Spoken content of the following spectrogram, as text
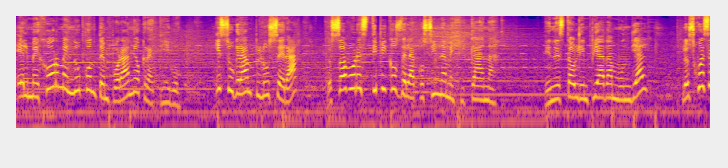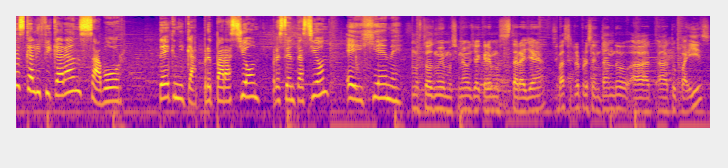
el mejor menú contemporáneo creativo y su gran plus será los sabores típicos de la cocina mexicana. En esta Olimpiada Mundial, los jueces calificarán sabor, técnica, preparación, presentación e higiene. Estamos todos muy emocionados, ya queremos estar allá. Vas representando a, a tu país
